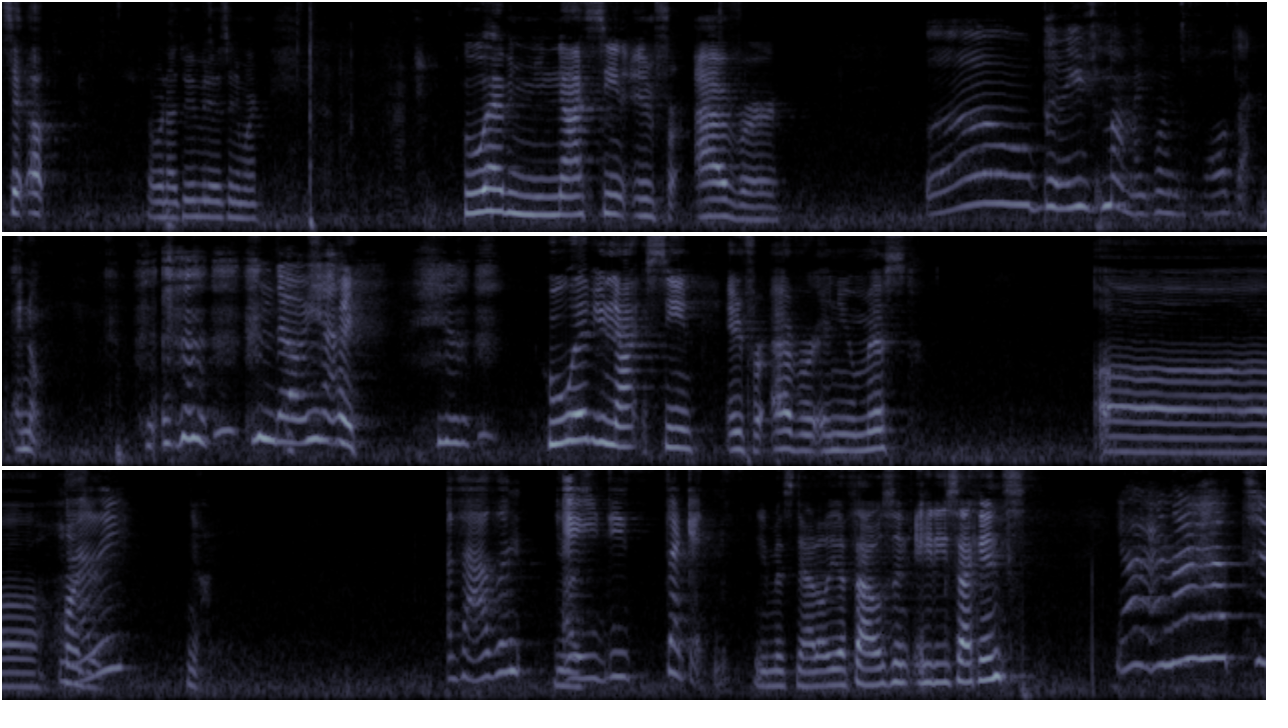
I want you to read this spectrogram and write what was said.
Sit up. Oh, we're not doing videos anymore. Who have you not seen in forever? Oh, please, mom, I'm going to fall down. I know. no, yeah. Hey, who have you not seen in forever and you missed? Uh, hundred. Natalie? Yeah. A thousand Yes. seconds. You missed Natalie a thousand eighty seconds. Yeah, and I have to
